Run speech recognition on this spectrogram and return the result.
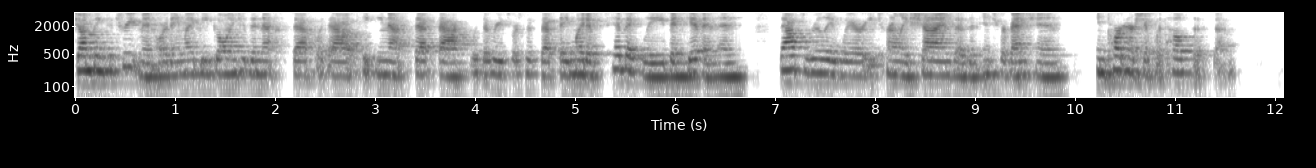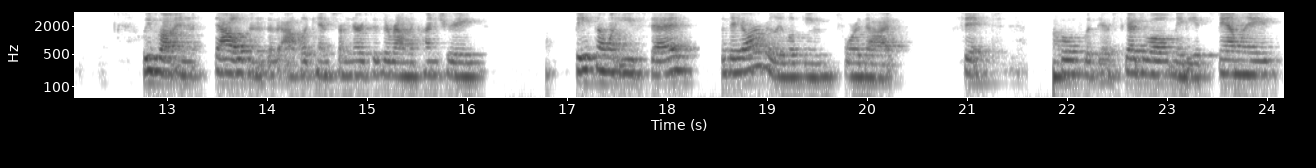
jumping to treatment or they might be going to the next step without taking that step back with the resources that they might have typically been given. And that's really where Eternally shines as an intervention in partnership with health systems. We've gotten thousands of applicants from nurses around the country. Based on what you've said, they are really looking for that fit, both with their schedule, maybe it's families,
